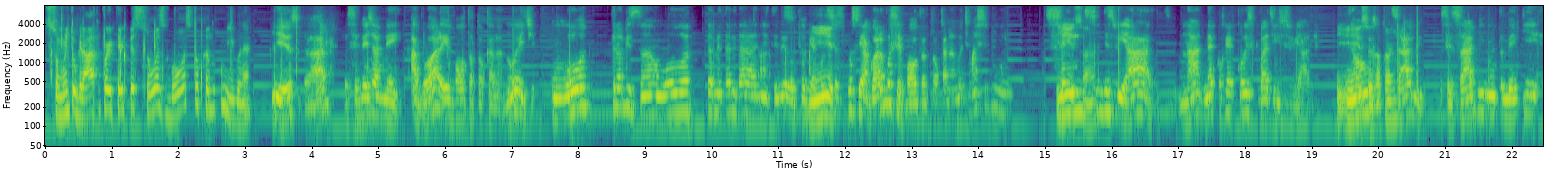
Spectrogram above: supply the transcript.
sou muito grato por ter pessoas boas tocando comigo, né? Isso, claro. Você veja bem, agora eu volto a tocar na noite com outra visão, outra mentalidade, entendeu? Porque Isso. Você, agora você volta a tocar na noite mais seguro, sem Isso, se desviar, na, não é qualquer coisa que vai te desviar. Né? Então, Isso, exatamente. Sabe, você sabe muito bem que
